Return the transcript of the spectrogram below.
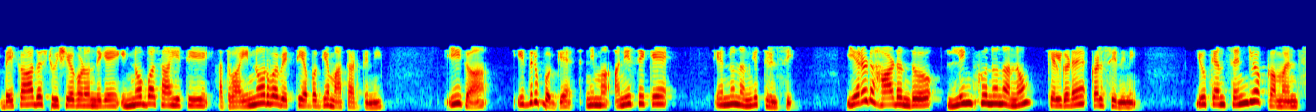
ಬೇಕಾದಷ್ಟು ವಿಷಯಗಳೊಂದಿಗೆ ಇನ್ನೊಬ್ಬ ಸಾಹಿತಿ ಅಥವಾ ಇನ್ನೋರ್ವ ವ್ಯಕ್ತಿಯ ಬಗ್ಗೆ ಮಾತಾಡ್ತೀನಿ. ಈಗ ಇದ್ರ ಬಗ್ಗೆ ನಿಮ್ಮ ಅನಿಸಿಕೆಯನ್ನು ನನಗೆ ತಿಳಿಸಿ. ಎರಡು ಹಾಡೊಂದು ಲಿಂಕನ್ನು ನಾನು ಕೆಳಗಡೆ ಕಳಿಸಿದ್ದೀನಿ. You can send your comments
